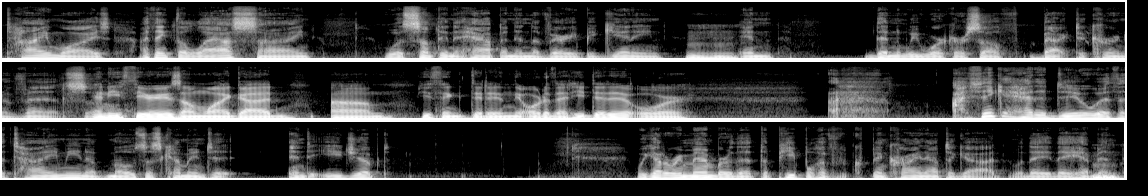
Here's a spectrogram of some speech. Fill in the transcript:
time wise. I think the last sign was something that happened in the very beginning, hmm and then we work ourselves back to current events. So Any theories on why God, um, you think did it in the order that He did it, or I think it had to do with the timing of Moses coming to into Egypt. We got to remember that the people have been crying out to God. They they have been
